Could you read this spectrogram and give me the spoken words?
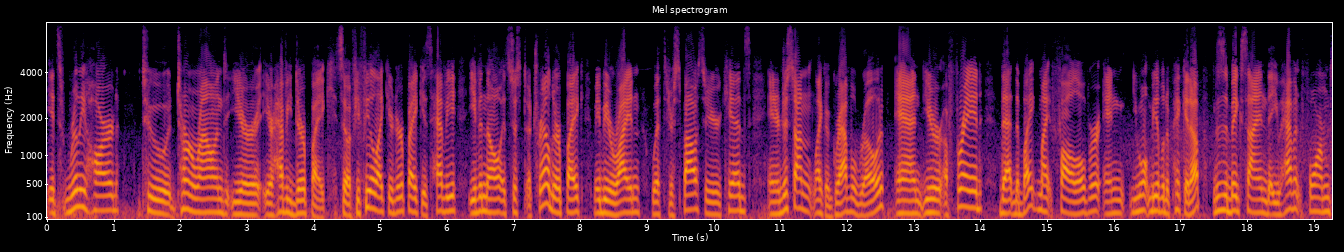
it's really hard to turn around your, your heavy dirt bike. So if you feel like your dirt bike is heavy, even though it's just a trail dirt bike, maybe you're riding with your spouse or your kids and you're just on like a gravel road and you're afraid that the bike might fall over and you won't be able to pick it up, this is a big sign that you haven't formed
